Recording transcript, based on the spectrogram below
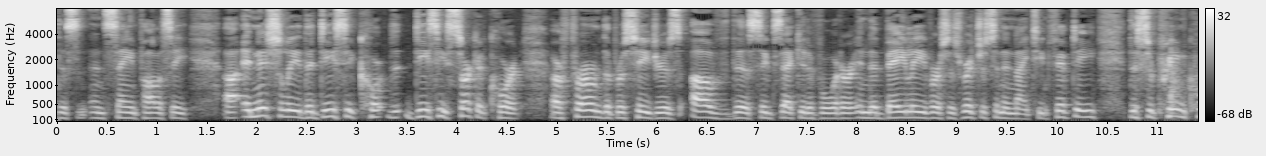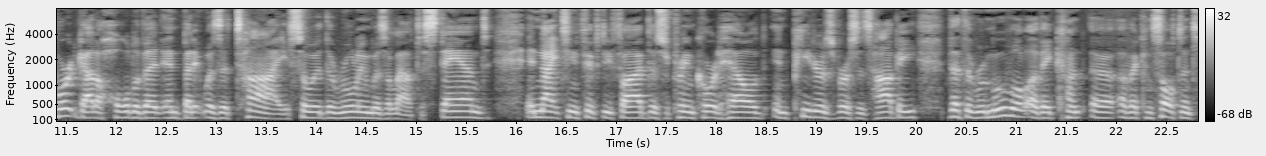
this insane policy. Uh, initially, the DC court, DC Circuit Court affirmed the procedures of this executive order in the Bailey versus Richardson in 1950. The Supreme Court got a hold of it, and but it was a tie, so the ruling was allowed to stand. In 1955, the Supreme Court held in Peters versus Hobby that the removal of a con- uh, of a consultant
